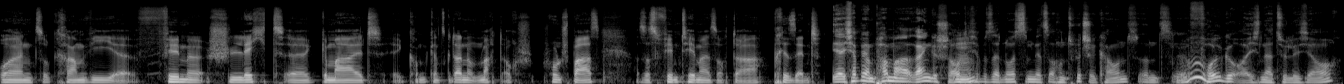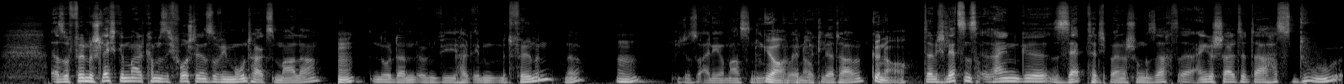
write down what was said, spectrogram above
und so Kram wie äh, Filme schlecht äh, gemalt äh, kommt ganz gut an und macht auch schon Spaß. Also das Filmthema ist auch da präsent. Ja, ich habe ja ein paar Mal reingeschaut. Mhm. Ich habe seit neuestem jetzt auch einen Twitch-Account und äh, uh. folge euch natürlich auch. Also Filme schlecht gemalt kann man sich vorstellen, ist so wie Montagsmaler. Mhm. Nur dann irgendwie halt eben mit Filmen, ne? Mhm ich das einigermaßen ja, genau. erklärt habe. Genau. Da habe ich letztens reingesappt, hätte ich beinahe schon gesagt, äh, eingeschaltet. Da hast du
